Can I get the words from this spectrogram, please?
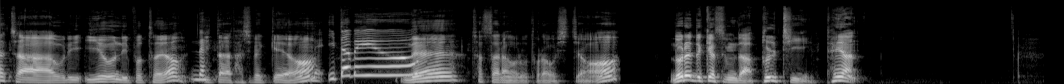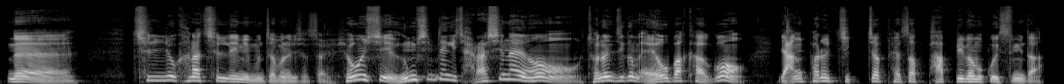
네, 자, 우리 이혜원 리포터요. 네. 이따가 다시 뵐게요. 네, 이따 봬요. 네, 첫사랑으로 돌아오시죠. 노래 듣겠습니다. 불티, 태연. 네. 7617님이 문자 보내주셨어요. 효은 씨, 음식 얘기 잘하시네요. 저는 지금 애호박하고 양파를 직접 해서 밥 비벼 먹고 있습니다.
